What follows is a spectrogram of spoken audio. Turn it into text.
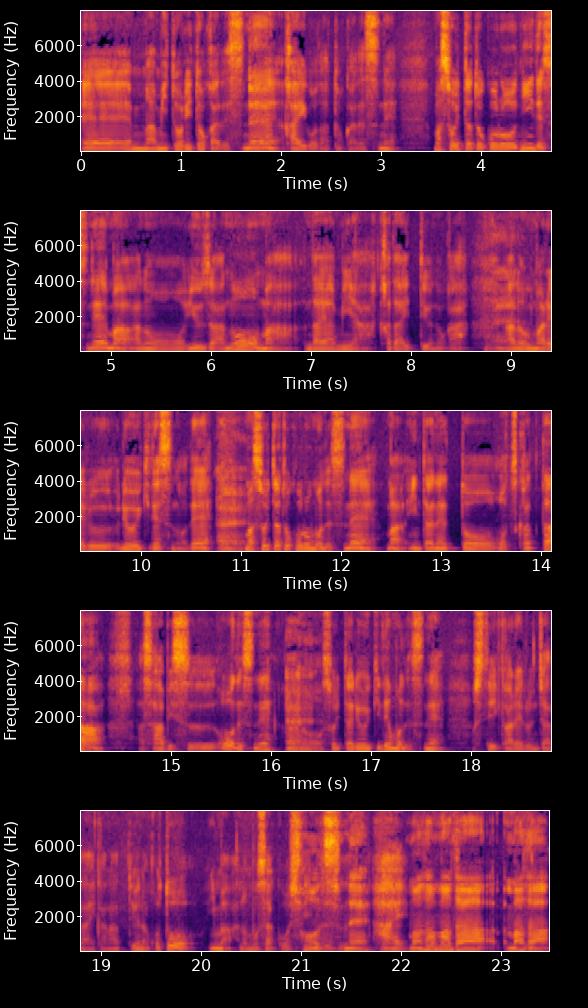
えーまあ、看取りとかですね、介護だとかですね、まあ、そういったところにですね、まあ、あの、ユーザーの、まあ、悩みや課題っていうのが、ええ。あの、生まれる領域ですので、ええ。まあ、そういったところもですね、まあ、インターネットを使ったサービスをですね、あえの、そういった領域でもですね、していかれるんじゃないかなっていうようなことを、今、あの、模索をしていそうま。ですすね。はい。まだまだ、まだ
